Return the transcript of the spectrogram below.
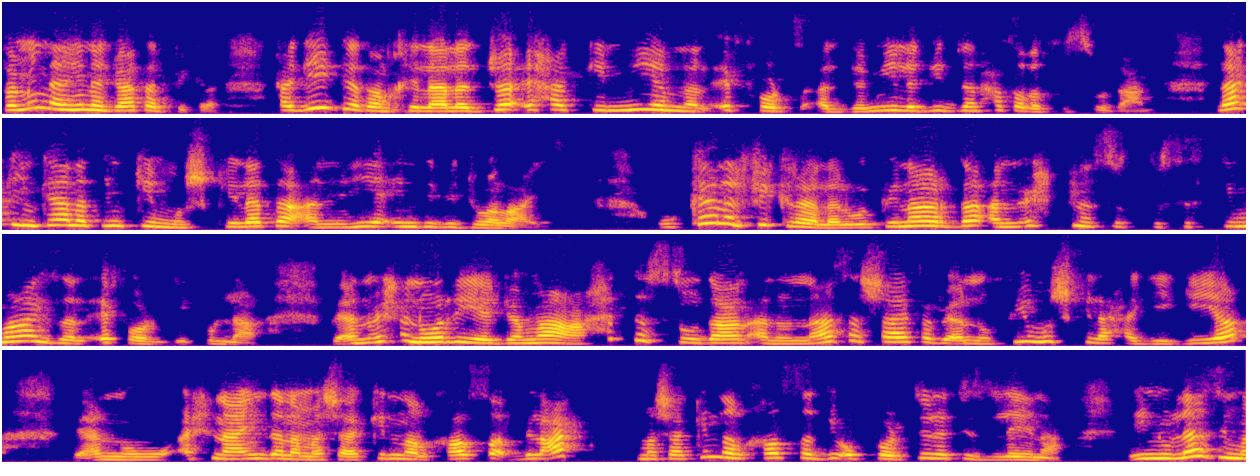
فمن هنا جاءت الفكرة. حقيقة خلال الجائحة كمية من ال efforts الجميلة جدا حصلت في السودان. لكن كانت يمكن مشكلتها أن هي individualized. وكان الفكرة لل webinar ده أنه إحنا systemize ال effort دي كلها. بأنه إحنا نوري يا جماعة حتى السودان أنه الناس شايفة بأنه في مشكلة حقيقية بأنه إحنا عندنا مشاكلنا الخاصة. بالعكس مشاكلنا الخاصة دي opportunities لنا. لأنه لازم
